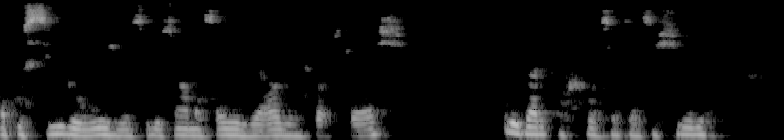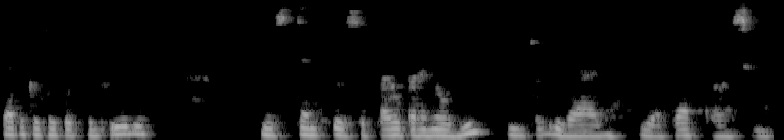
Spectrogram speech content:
É possível hoje você deixar uma mensagem de áudio no podcast. Obrigado por você ter assistido. Espero que eu tenha contribuído nesse tempo que você parou para me ouvir. Muito obrigado e até a próxima.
